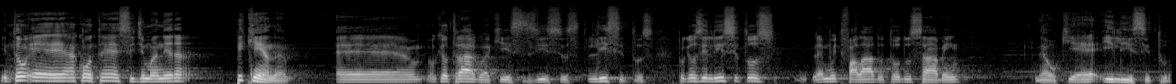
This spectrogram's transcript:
Então, é, acontece de maneira pequena. É, o que eu trago aqui, esses vícios lícitos, porque os ilícitos, é muito falado, todos sabem né, o que é ilícito.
